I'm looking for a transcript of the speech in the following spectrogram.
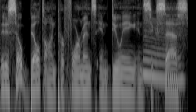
that is so built on performance and doing and mm. success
